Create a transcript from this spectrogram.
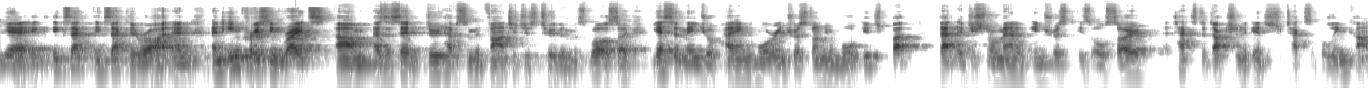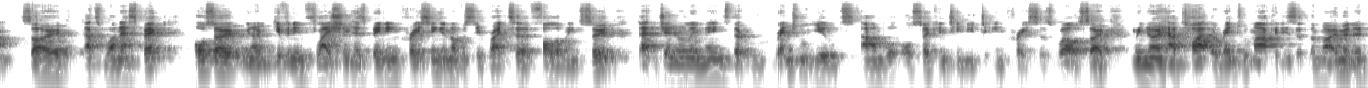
Yeah, exactly, exactly right. And and increasing rates, um, as I said, do have some advantages to them as well. So yes, it means you're paying more interest on your mortgage, but that additional amount of interest is also a tax deduction against your taxable income. So that's one aspect. Also, you know, given inflation has been increasing and obviously rates are following suit, that generally means that rental yields um, will also continue to increase as well. So we know how tight the rental market is at the moment, and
